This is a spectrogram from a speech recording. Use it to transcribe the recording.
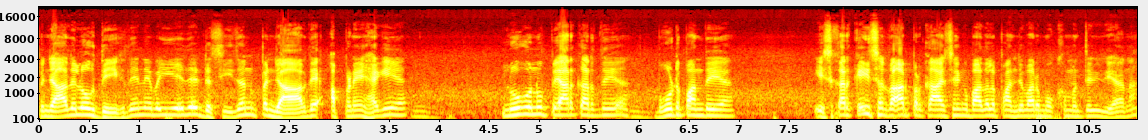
ਪੰਜਾਬ ਦੇ ਲੋਕ ਦੇਖਦੇ ਨੇ ਬਈ ਇਹਦੇ ਡਿਸੀਜਨ ਪੰਜਾਬ ਦੇ ਆਪਣੇ ਹੈਗੇ ਆ। ਲੋਕ ਉਹਨੂੰ ਪਿਆਰ ਕਰਦੇ ਆ, ਵੋਟ ਪਾਉਂਦੇ ਆ। ਇਸ ਕਰਕੇ ਹੀ ਸਰਦਾਰ ਪ੍ਰਕਾਸ਼ ਸਿੰਘ ਬਾਦਲ ਪੰਜ ਵਾਰ ਮੁੱਖ ਮੰਤਰੀ ਰਿਹਾ ਨਾ।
